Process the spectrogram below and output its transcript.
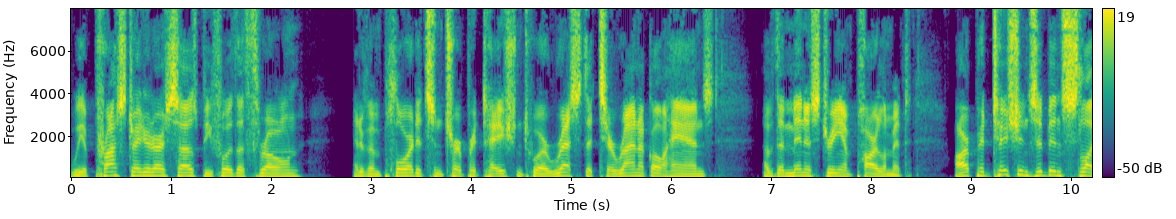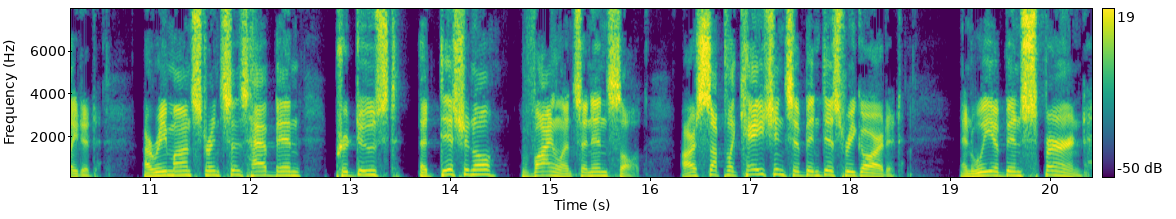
We have prostrated ourselves before the throne and have implored its interpretation to arrest the tyrannical hands of the ministry and parliament. Our petitions have been slighted. Our remonstrances have been produced additional violence and insult. Our supplications have been disregarded, and we have been spurned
